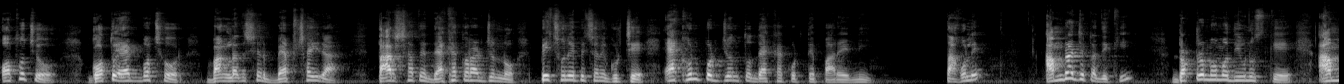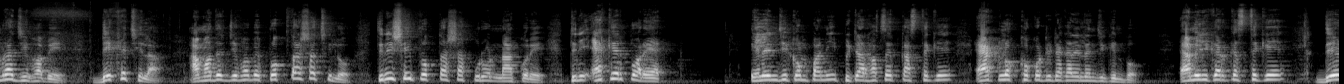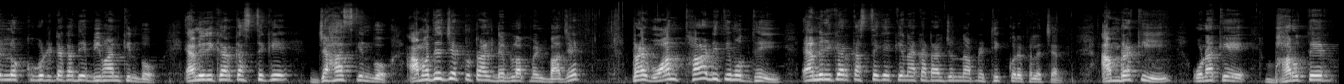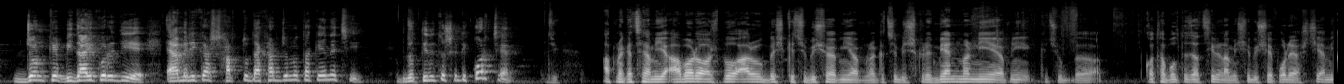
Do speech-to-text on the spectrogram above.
অথচ গত এক বছর বাংলাদেশের ব্যবসায়ীরা তার সাথে দেখা করার জন্য পেছনে পেছনে ঘুরছে, এখন পর্যন্ত দেখা করতে পারেনি। তাহলে আমরা যেটা দেখি, ডক্টর মোহাম্মদ ইউনুসকে আমরা যেভাবে দেখেছিলাম আমাদের যেভাবে প্রত্যাশা ছিল, তিনি সেই প্রত্যাশা পূরণ না করে তিনি একের পর এক এলএনজি কোম্পানি পিটার হাসের কাছ থেকে এক লক্ষ কোটি টাকার এলএনজি কিনবো। আমেরিকার কাছ থেকে দেড় লক্ষ কোটি টাকা দিয়ে বিমান কিনবো। আমেরিকার কাছ থেকে জাহাজ কিনবো। আমাদের যে টোটাল ডেভেলপমেন্ট বাজেট প্রায় ওয়ান থার্ড ইতিমধ্যেই আমেরিকার কাছ থেকে কেনাকাটার জন্য আপনি ঠিক করে ফেলেছেন। আমরা কি ওনাকে ভারতের জনকে বিদায় করে দিয়ে আমেরিকার স্বার্থ দেখার জন্য তাকে এনেছি? কিন্তু তিনি তো সেটি করছেন। জি, আপনার কাছে আমি আবারও আসব। আরও বেশ কিছু বিষয় আমি আপনার কাছে, বিশেষ করে মিয়ানমার নিয়ে আপনি কিছু কথা বলতে যাচ্ছিলেন, আমি সে বিষয়ে পরে আসছি। আমি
